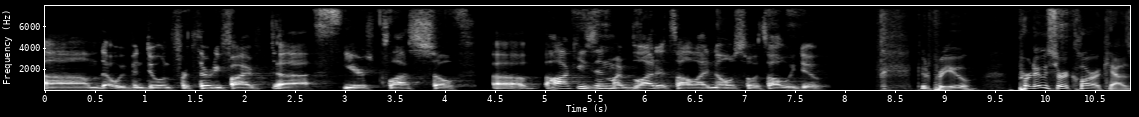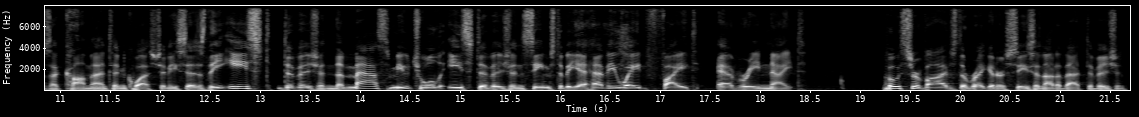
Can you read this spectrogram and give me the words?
um, that we've been doing for 35 uh, years plus. So uh, hockey's in my blood. It's all I know. So it's all we do. Good for you. Producer Clark has a comment in question. He says the East Division, the Mass Mutual East Division, seems to be a heavyweight fight every night. Who survives the regular season out of that division?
